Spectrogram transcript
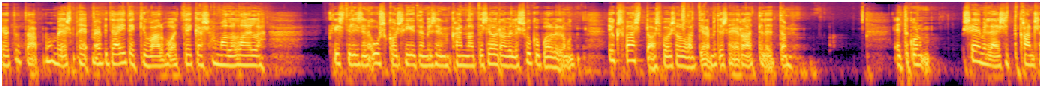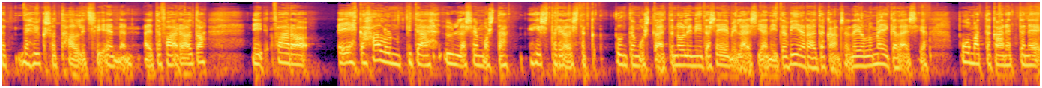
ja tota, mun mielestä me, me pitää itsekin valvoa, eikä samalla lailla – kristillisen uskon siirtämisen kannalta seuraaville sukupolville, mutta yksi vastaus voisi olla, tiedä mitä se ajattelee, että, että kun seemiläiset kansat, ne hyksot hallitsi ennen näitä faaraota, niin faarao ei ehkä halunnut pitää yllä semmoista historiallista tuntemusta, että ne oli niitä seemiläisiä, niitä vieraita kanssa, ne ei ollut meikäläisiä. Puhumattakaan, että ne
